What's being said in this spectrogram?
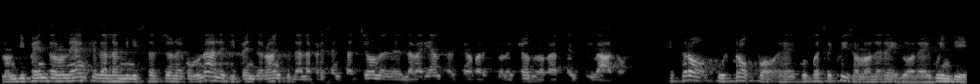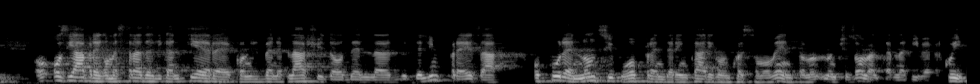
non dipendono neanche dall'amministrazione comunale, dipendono anche dalla presentazione della variante del piano particolareggiato da parte del privato. E però purtroppo eh, queste qui sono le regole, quindi o, o, si apre come strada di cantiere con il beneplacito del, dell'impresa oppure non si può prendere in carico in questo momento, non, non, ci sono alternative. Per cui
